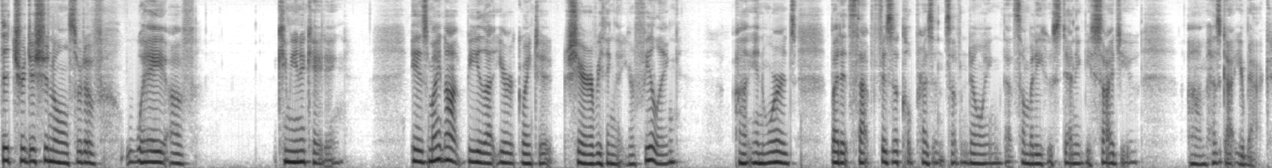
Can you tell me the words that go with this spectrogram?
the traditional sort of way of communicating is might not be that you're going to share everything that you're feeling uh, in words, but it's that physical presence of knowing that somebody who's standing beside you um, has got your back.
